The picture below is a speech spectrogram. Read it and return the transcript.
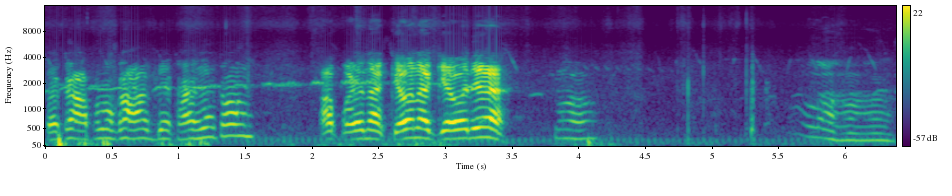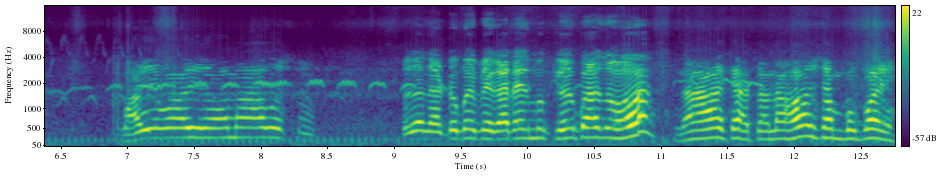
કાકા આપણો ગાળ દેખાય છે કોમ આ પડે ના કેવા ના કેવા દે? વાળી વાળી એવામાં આવું છું. બધા નટુભાઈ ભેગા થાય હું કેવું પાછો હો? ના ચાતા ના હો શંભુભાઈ.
